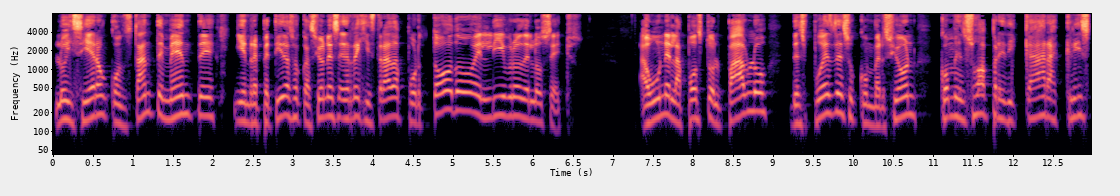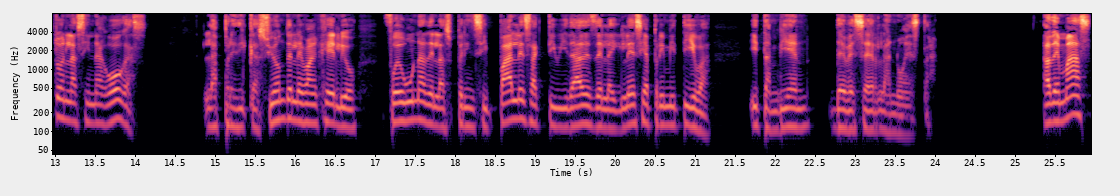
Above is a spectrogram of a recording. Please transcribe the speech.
lo hicieron constantemente y en repetidas ocasiones es registrada por todo el libro de los hechos. Aún el apóstol Pablo, después de su conversión, comenzó a predicar a Cristo en las sinagogas la predicación del Evangelio fue una de las principales actividades de la iglesia primitiva y también debe ser la nuestra. Además,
